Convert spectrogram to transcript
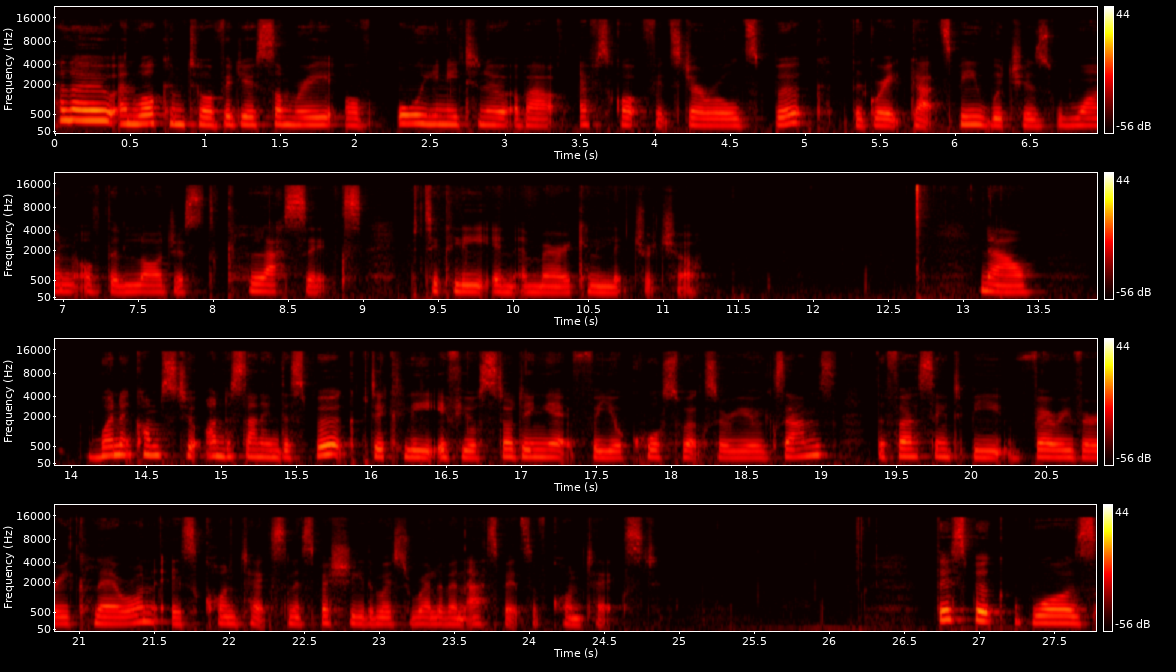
Hello and welcome to our video summary of all you need to know about F. Scott Fitzgerald's book, The Great Gatsby, which is one of the largest classics, particularly in American literature. Now, when it comes to understanding this book, particularly if you're studying it for your courseworks or your exams, the first thing to be very, very clear on is context and especially the most relevant aspects of context. This book was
